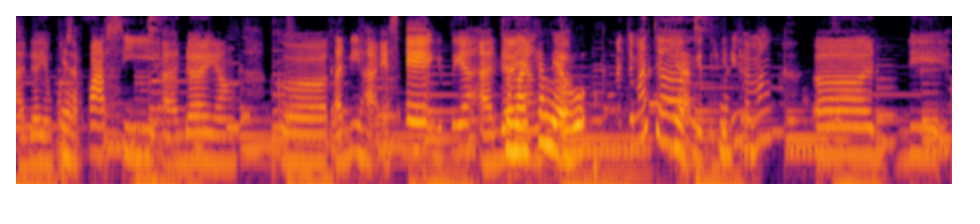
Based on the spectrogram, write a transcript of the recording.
Ada yang ya. konservasi, ya. ada yang ke tadi HSE gitu ya, ada macam yang ya, Bu. Macam-macam ya, gitu. Jadi memang uh, di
